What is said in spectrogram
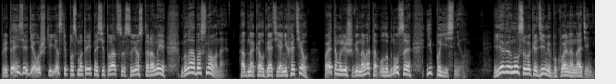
Претензия девушки, если посмотреть на ситуацию с ее стороны, была обоснована. Однако лгать я не хотел, поэтому лишь виновато улыбнулся и пояснил. Я вернулся в академию буквально на день.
